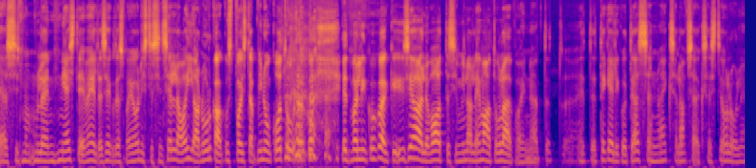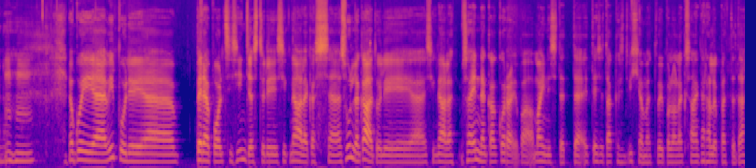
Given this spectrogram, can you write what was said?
lasteaias, siis ma, mulle nii hästi jäi meelde see, kuidas ma joonistasin selle aianurga, kust paistab minu kodu nagu, et ma olin kogu aeg seal ja vaatasin, millal ema tuleb, on ju, et, et, et, et tegelikult jah, see on väikse lapse jaoks hästi oluline mm. -hmm. no kui äh, Vipuli äh, pere poolt siis Indiast tuli signaale, kas äh, sulle ka tuli signaale, sa enne ka korra juba mainisid, et, et teised hakkasid vihjama, et võib-olla oleks aeg ära lõpetada?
